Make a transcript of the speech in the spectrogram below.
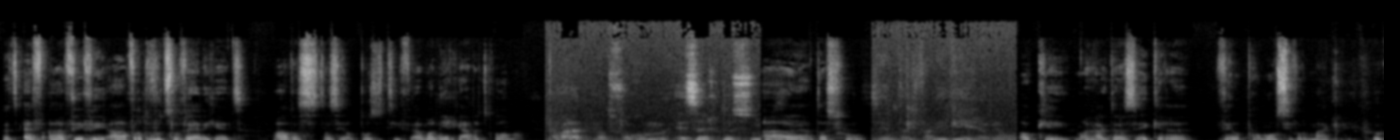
Het FAVV, ah, voor de voedselveiligheid. Ah, dat is, dat is heel positief. En wanneer gaat het komen? Ah, wel, het platform is er dus. Ah ja, dat is goed. We zijn het valideren. Oké, okay, dan ga ik daar zeker uh, veel promotie voor maken. Goed,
